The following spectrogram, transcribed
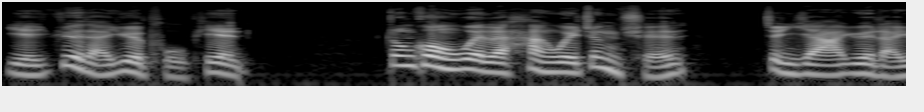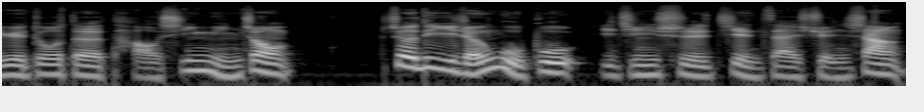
也越来越普遍。中共为了捍卫政权，镇压越来越多的讨薪民众，设立人武部已经是箭在弦上。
